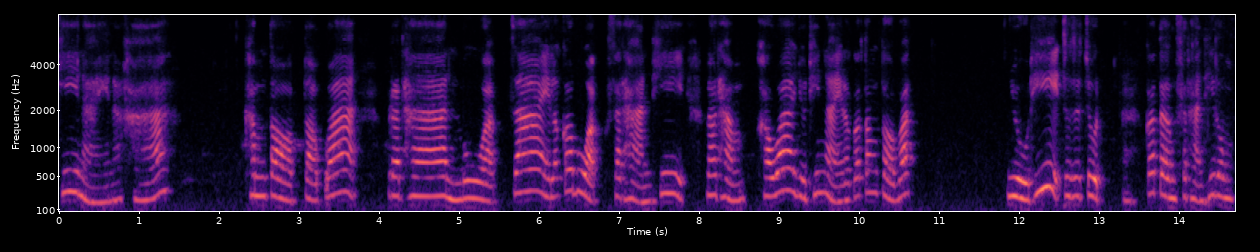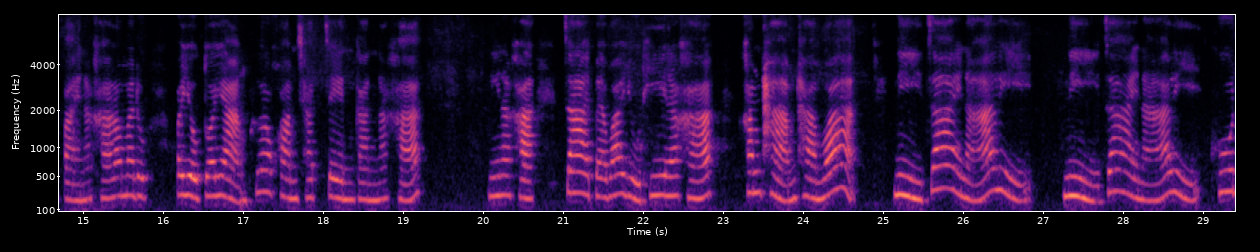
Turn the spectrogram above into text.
ที่ไหนนะคะคำตอบตอบว่า ประธานบวกจ้ายแล้วก็บวกสถานที่ เราถามเขาว่าอยู่ที่ไหนเราก็ต้องตอบว่า อยู่ที่จุดๆก็เติมสถานที่ลงไปนะคะ เรามาดูประโยคตัวอย่างเพื่อความชัดเจนกันนะคะ นี่นะคะจ้ายแปลว่าอยู่ที่นะคะคำถามถามว่าหนีจ้ายหนาหลี่ หนีจ้ายหนาหลี่คุณ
